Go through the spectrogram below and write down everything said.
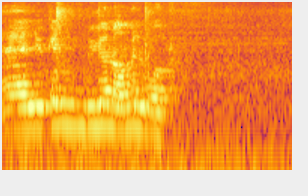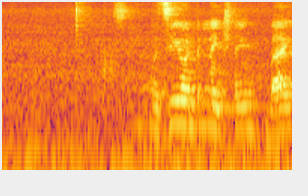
and you can do your normal work. See you until next time. Bye.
